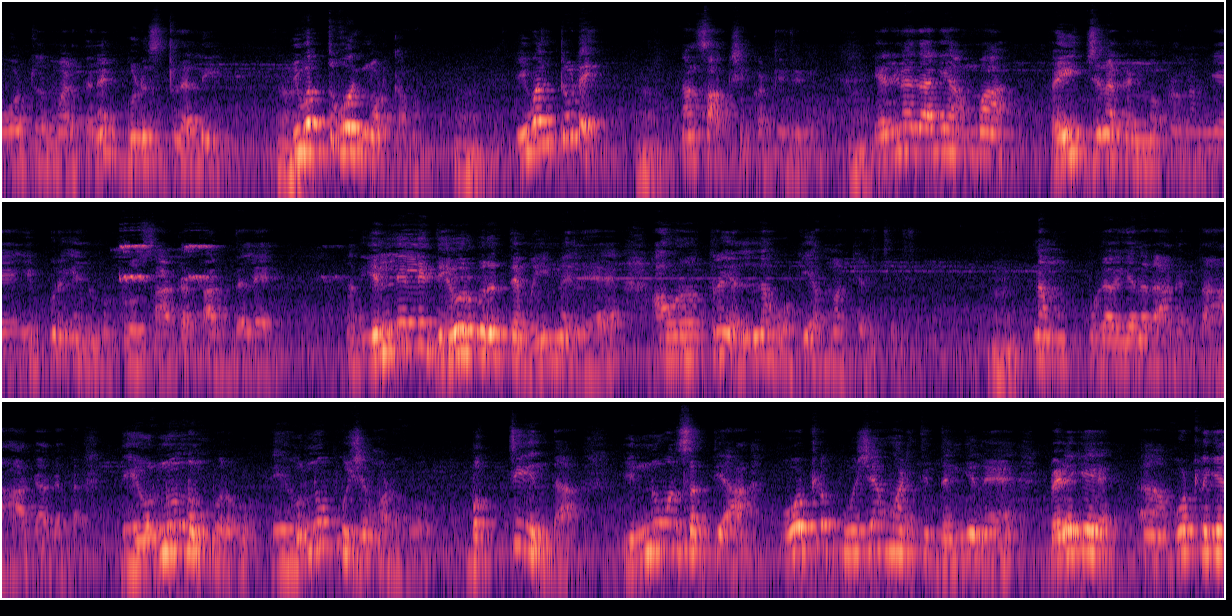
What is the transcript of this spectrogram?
ಹೋಟ್ಲ್ ಮಾಡ್ತಾನೆ ಗುಡಿಸ್ಲಲ್ಲಿ. ಇವತ್ತು ಹೋಗಿ ನೋಡ್ಕೊಂಬ ಇವನ್ ಟುಡೇ. ನಾನು ಸಾಕ್ಷಿ ಕೊಟ್ಟಿದ್ದೀನಿ. ಎರಡನೇದಾಗಿ ಅಮ್ಮ ಐದು ಜನ ಗಂಡ್ಮಕ್ಳು ನಮಗೆ ಇಬ್ಬರು ಹೆಣ್ಮಕ್ಳು ಸಾಕಾಗ್ದಲೆ ನಾನು ಎಲ್ಲೆಲ್ಲಿ ದೇವ್ರು ಬರುತ್ತೆ ಮೈ ಮೇಲೆ ಅವ್ರ ಹತ್ರ ಎಲ್ಲ ಹೋಗಿ ಅಮ್ಮ ಕೇಳ್ತೀವಿ ನಮ್ಮ ನಮ್ಗೆ ಏನಾರು ಆಗತ್ತಾ ಹಾಗಾಗತ್ತಾ. ದೇವ್ರನ್ನೂ ನಂಬರು ದೇವ್ರನ್ನೂ ಪೂಜೆ ಮಾಡೋರು ಭಕ್ತಿಯಿಂದ ಇನ್ನೂ ಒಂದು ಸತ್ಯ ಹೋಟ್ಲು ಪೂಜೆ ಮಾಡ್ತಿದ್ದಂಗೆ ಬೆಳಗ್ಗೆ ಹೋಟ್ಲಿಗೆ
